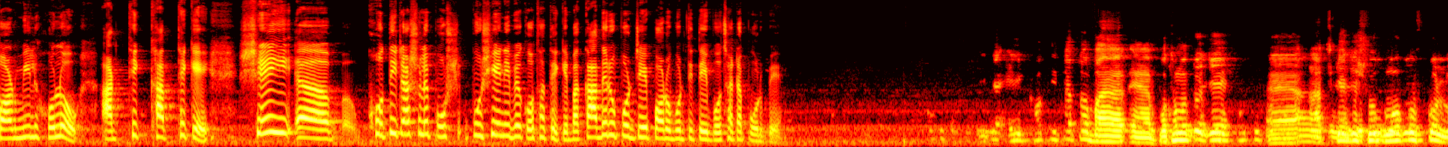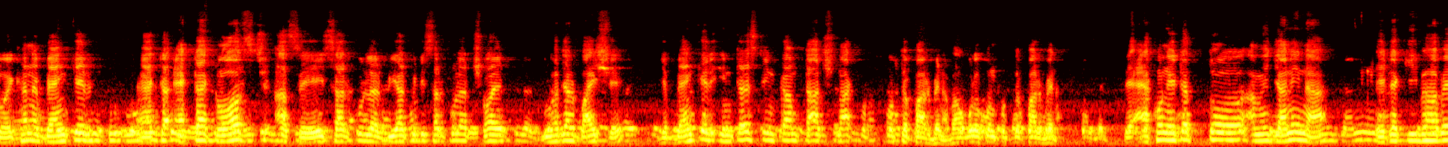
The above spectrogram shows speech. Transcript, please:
গরমিল হলো আর্থিক খাত থেকে, সেই ক্ষতিটা আসলে পুষিয়ে নেবে কোথা থেকে বা কাদের উপর যে পরবর্তীতে এই বোঝাটা পড়বে? এই ক্ষতিটা তো প্রথমত যে আজকে যে সুদ মকুফ করল, এখানে ব্যাংকের একটা একটা ক্লজ আছে, এই সার্কুলার সার্কুলার ছয় দু হাজার বাইশে, যে ব্যাংকের ইন্টারেস্ট ইনকাম টাচ না করতে পারবে না বা অবলোকন করতে পারবে না। এখন এটা তো আমি জানি না, এটা কীভাবে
